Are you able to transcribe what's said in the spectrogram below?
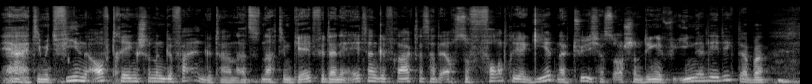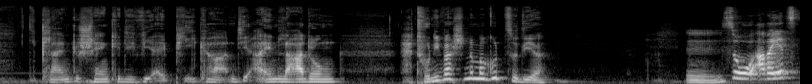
ja, hat dir mit vielen Aufträgen schon einen Gefallen getan. Als du nach dem Geld für deine Eltern gefragt hast, hat er auch sofort reagiert. Natürlich hast du auch schon Dinge für ihn erledigt, aber die kleinen Geschenke, die VIP-Karten, die Einladungen. Ja, Toni war schon immer gut zu dir. Mhm. So, aber jetzt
